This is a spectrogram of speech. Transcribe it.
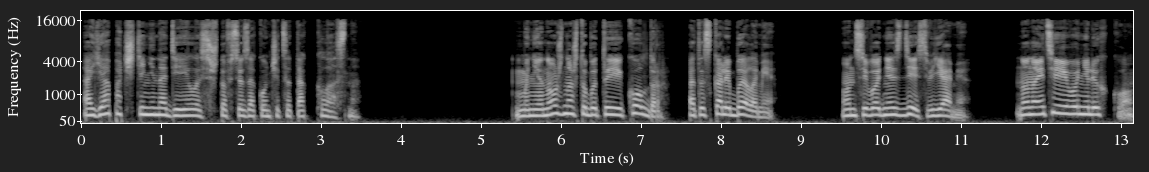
А я почти не надеялась, что все закончится так классно. «Мне нужно, чтобы ты и Колдер отыскали Беллами. Он сегодня здесь, в яме но найти его нелегко.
